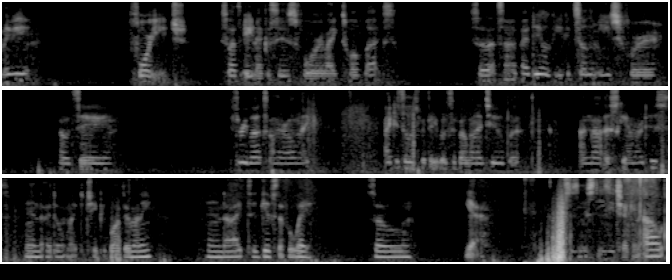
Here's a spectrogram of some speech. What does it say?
maybe four each. So that's eight necklaces for like 12 bucks. So that's not a bad deal. You could sell them each for, I would say, three bucks on their own. Like, I could sell this for three bucks if I wanted to, but I'm not a scam artist, and I don't like to cheat people out their money, and I like to give stuff away. So, yeah. This is Miss Steezy checking out.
